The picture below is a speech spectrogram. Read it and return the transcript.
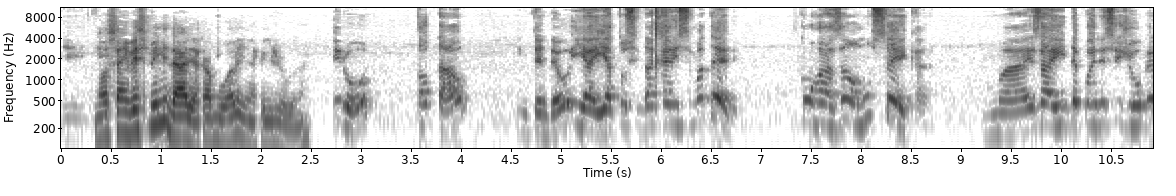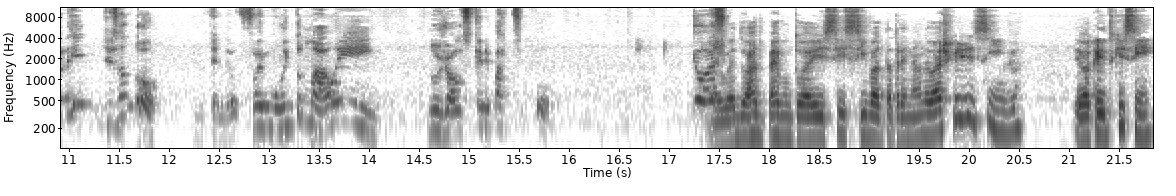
de, Nossa invencibilidade acabou ali naquele jogo, né? Tirou, entendeu? E aí a torcida caiu em cima dele com razão? Não sei, cara. Mas aí, depois desse jogo, ele desandou. Entendeu? Foi muito mal em, nos jogos que ele participou. Eu acho... O Eduardo perguntou aí se Silva tá treinando. Eu acho que sim, viu? Eu acredito que sim.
